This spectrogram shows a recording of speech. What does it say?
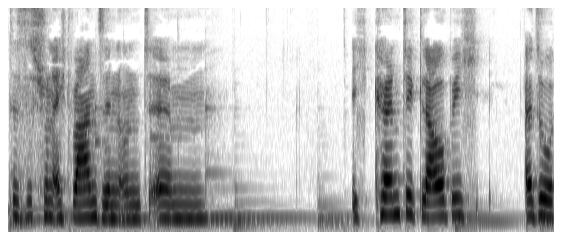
das ist schon echt Wahnsinn. Und ähm, ich könnte, glaube ich, also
